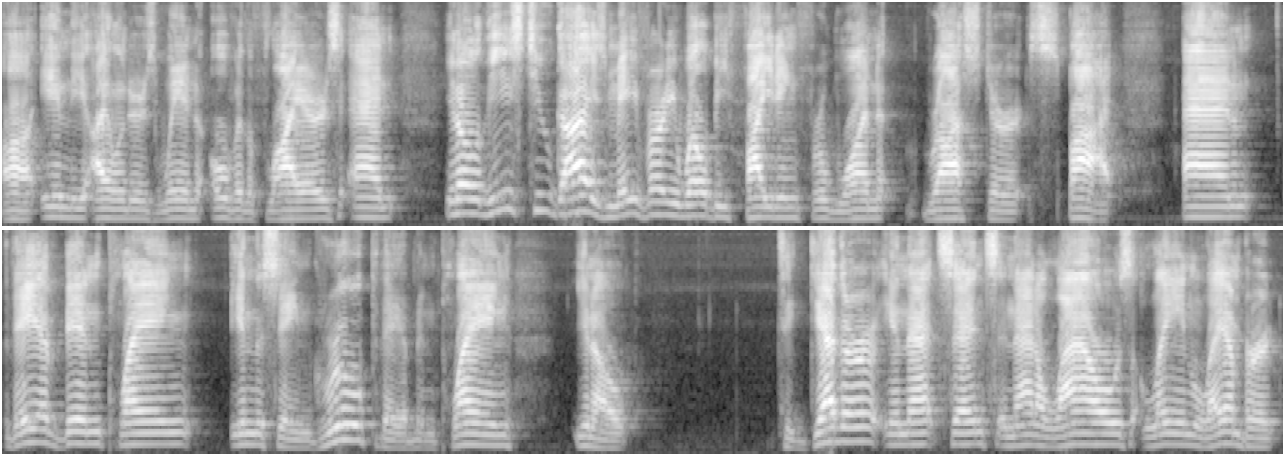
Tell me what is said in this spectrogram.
uh, in the Islanders' win over the Flyers. And you know, these two guys may very well be fighting for one roster spot. And they have been playing in the same group. They have been playing, you know, together in that sense. And that allows Lane Lambert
